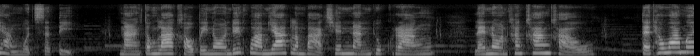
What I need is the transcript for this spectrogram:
อย่างหมดสติ นางต้องลากเขาไปนอนด้วยความยากลำบากเช่นนั้นทุกครั้ง และนอนข้างๆเขา แต่ถ้าว่าเมื่อ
